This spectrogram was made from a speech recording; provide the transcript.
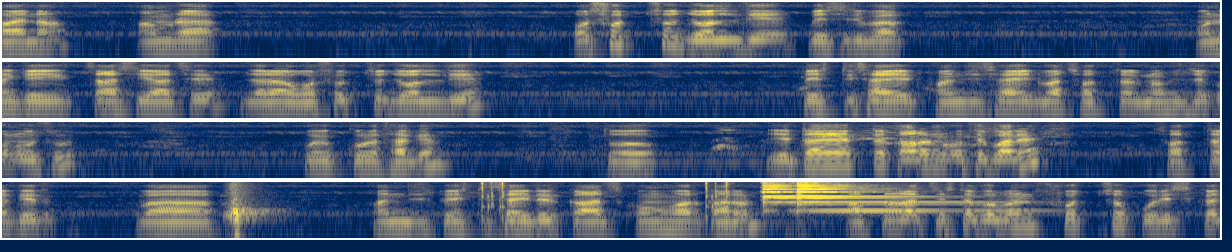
হয় না, আমরা অস্বচ্ছ জল দিয়ে বেশিরভাগ অনেকেই চাষি আছে, যারা অস্বচ্ছ জল দিয়ে পেস্টিসাইড ফাঞ্জিসাইড বা ছত্রাকনাশক যে কোনো ওষুধ প্রয়োগ করে থাকেন। তো এটাই একটা কারণ হতে পারে ছত্রাকের বা ফাঞ্জি পেস্টিসাইডের কাজ কম হওয়ার কারণ। আপনারা চেষ্টা করবেন স্বচ্ছ, পরিষ্কার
